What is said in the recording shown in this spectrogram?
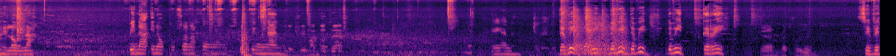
ni Lola. Pinainutusan akong tingnan. Ayan. David, David, David, David, David, tere. Yeah, that's for you. Si Vit.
